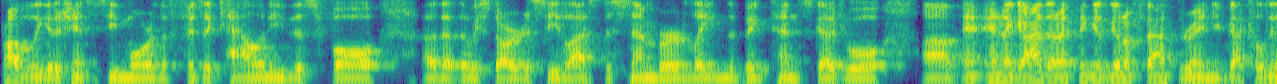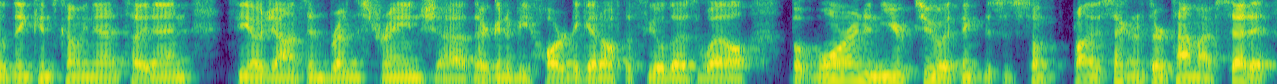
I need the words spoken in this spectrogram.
probably get a chance to see more of the physicality this fall uh, that, that we started to see last December, late in the Big Ten schedule, um, and, and, a guy that I think is going to factor in. You've got Khalil Dinkins coming in at tight end, Theo Johnson, Brenton Strange. Uh, they're going to be hard to get off the field as well. But Warren in year two, I think this is some probably the second or third time I've said it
